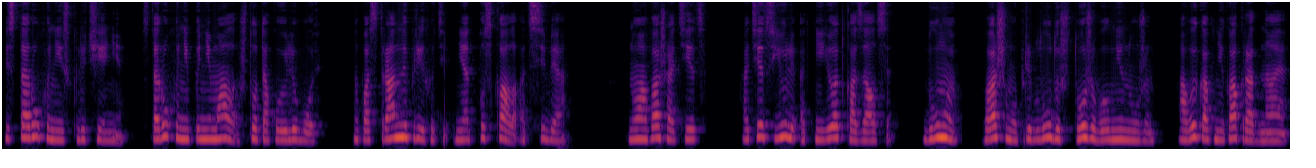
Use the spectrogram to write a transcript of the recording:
И старуха не исключение. Старуха не понимала, что такое любовь, но по странной прихоти не отпускала от себя. Ну а ваш отец? Отец Юли от нее отказался. Думаю, вашему приблудыш тоже был не нужен, а вы как-никак родная.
